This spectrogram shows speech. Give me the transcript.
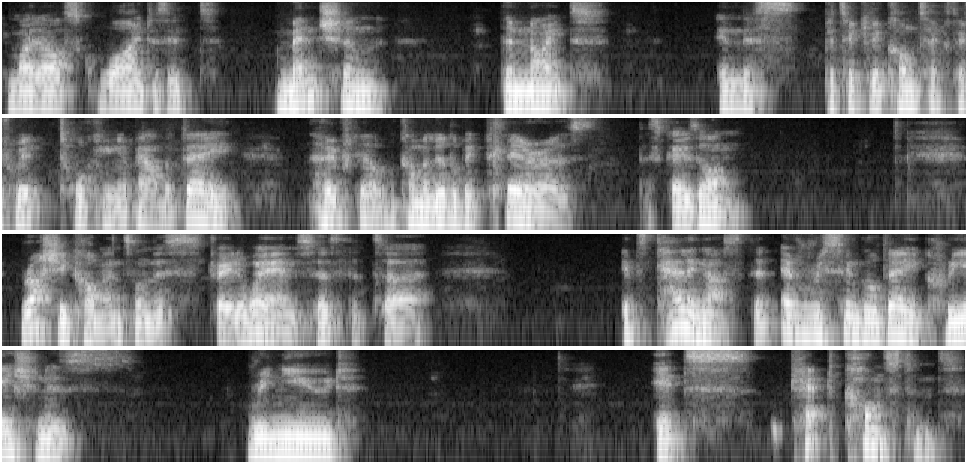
You might ask, why does it mention the night in this particular context if we're talking about the day? Hopefully, that will become a little bit clearer as this goes on. Rashi comments on this straight away and says that uh, it's telling us that every single day creation is renewed, it's kept constant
